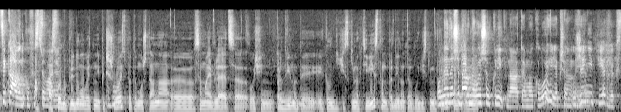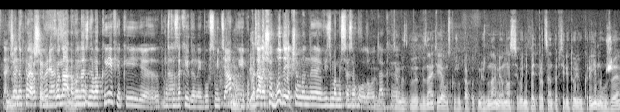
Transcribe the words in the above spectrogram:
цікавинку Ос- фестивалю? Особо придумывать не пришлось, потому что она э, сама является очень продвинутой экологическим активистом, продвинутым экологическим У активистом. неї и нещодавно она- вийшов кліп на тему екології. Якщо Уже не первый, кстати. Вже не если перший. поковыряться. Вона, вона зняла Київ, який е, просто Да. закиданий був сміттям, Ну, і показала, що буде, якщо ми не візьмемося за голову. Так? Вы, вы- вы знаете, я вам скажу так, вот между нами у нас сегодня 5% территории Украины уже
